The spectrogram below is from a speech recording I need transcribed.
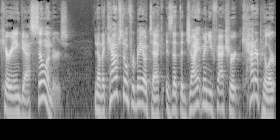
carrying gas cylinders. Now, the capstone for BayoTech is that the giant manufacturer Caterpillar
